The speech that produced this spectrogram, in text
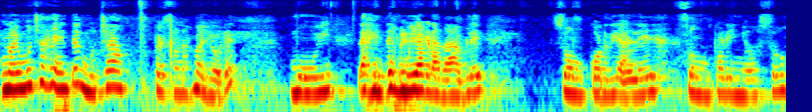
No hay mucha gente, muchas personas mayores. Muy, la gente es muy agradable. Son cordiales, son cariñosos.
